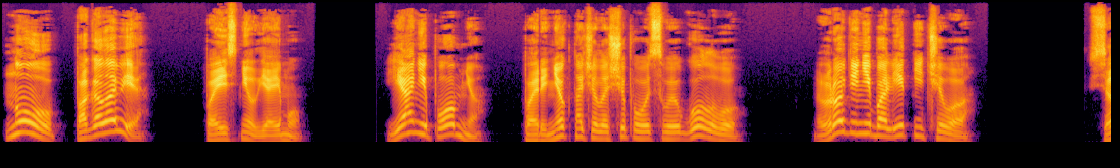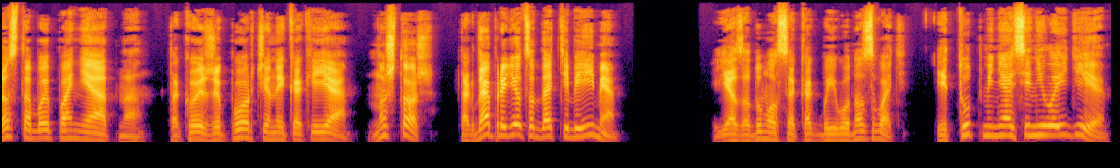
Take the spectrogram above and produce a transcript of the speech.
Ну, по голове, пояснил я ему. Я не помню. Паренек начал ощупывать свою голову. Вроде не болит ничего. Все с тобой понятно. Такой же порченый, как и я. Ну что ж, Тогда придется дать тебе имя». Я задумался, как бы его назвать. И тут меня осенила идея.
